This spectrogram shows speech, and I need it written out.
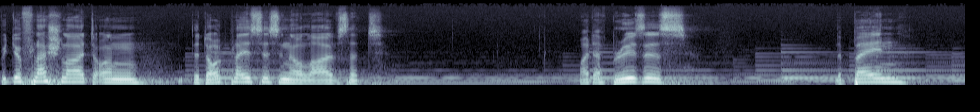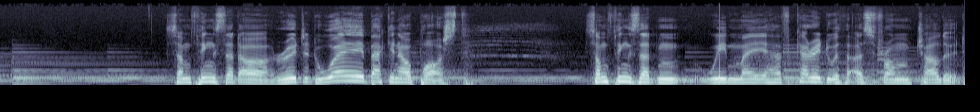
put your flashlight on the dark places in our lives that might have bruises, the pain, some things that are rooted way back in our past, some things that m- we may have carried with us from childhood.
